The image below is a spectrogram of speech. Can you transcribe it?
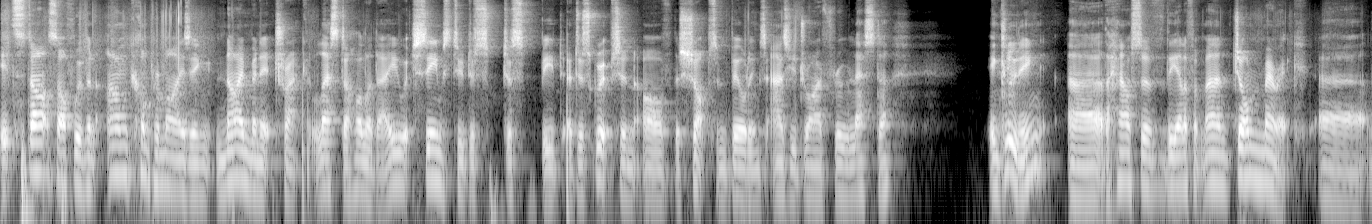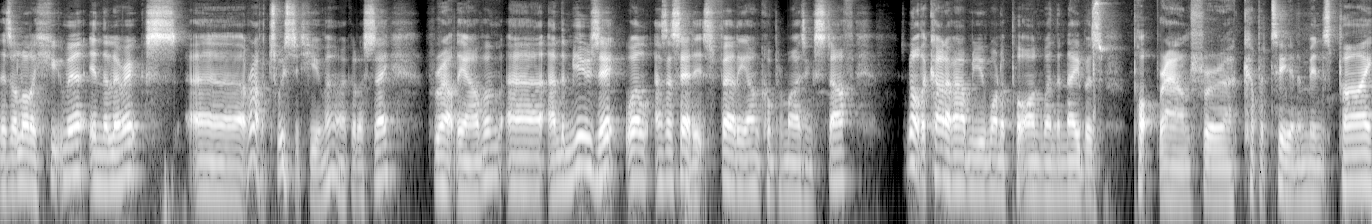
It starts off with an uncompromising nine minute track, Leicester Holiday, which seems to just, just be a description of the shops and buildings as you drive through Leicester, including uh, the house of the Elephant Man, John Merrick. Uh, there's a lot of humour in the lyrics, uh, rather twisted humour, I've got to say, throughout the album. Uh, and the music, well, as I said, it's fairly uncompromising stuff. It's not the kind of album you want to put on when the neighbours pop round for a cup of tea and a mince pie.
